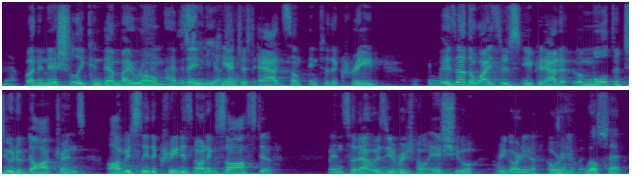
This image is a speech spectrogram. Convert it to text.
yeah, yeah. but initially condemned by Rome, saying CD you can't just add something to the creed. Because otherwise, there's, you could add a, a multitude of doctrines. Obviously, the creed is not exhaustive. And so that was the original issue regarding authority. Yeah, well said.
